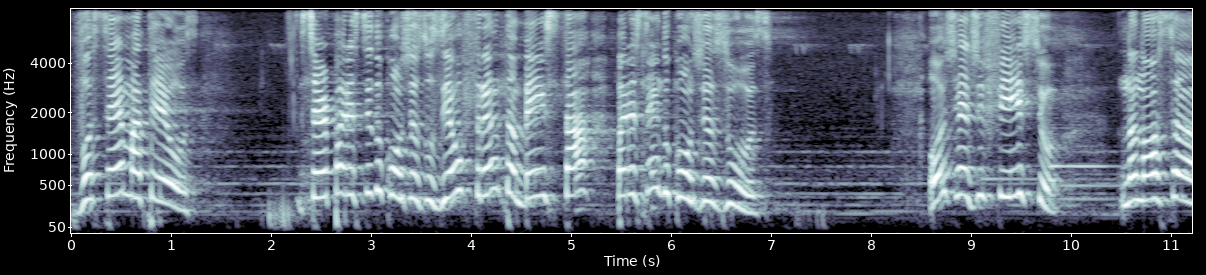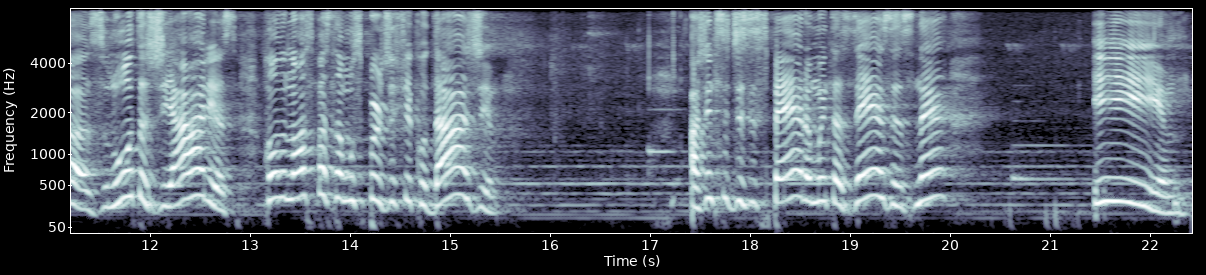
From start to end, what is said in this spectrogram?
você, Mateus, ser parecido com Jesus. E Eufran também está parecendo com Jesus. Hoje é difícil, nas nossas lutas diárias, quando nós passamos por dificuldade, a gente se desespera muitas vezes, né? E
